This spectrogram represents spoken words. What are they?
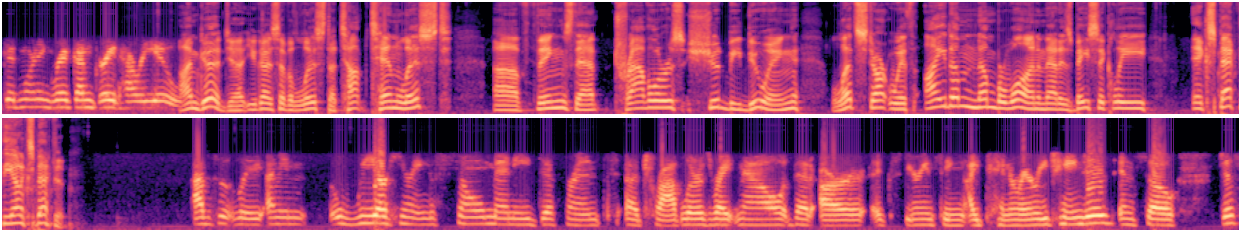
Good morning, Rick. I'm great. How are you? I'm good. Yeah, you guys have a list, a top 10 list of things that travelers should be doing. Let's start with item number one, and that is basically expect the unexpected. Absolutely. I mean, we are hearing so many different uh, travelers right now that are experiencing itinerary changes. And so, just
